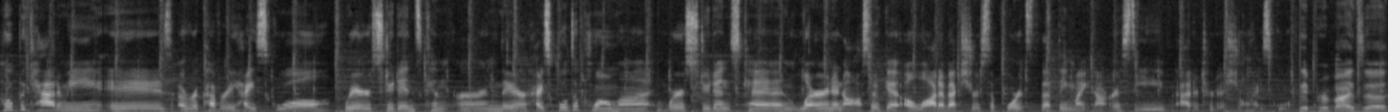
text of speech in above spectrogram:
Hope Academy is a recovery high school where students can earn their high school diploma, where students can learn and also get a lot of extra supports that they might not receive at a traditional high school. It provides a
